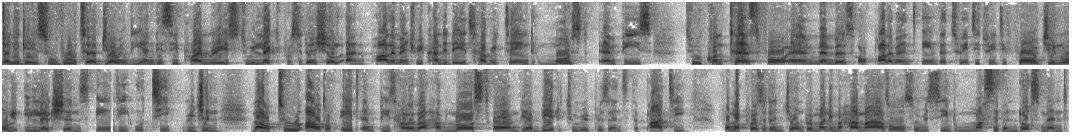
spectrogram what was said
Delegates who voted during the NDC primaries to elect presidential and parliamentary candidates have retained most MPs to contest for members of parliament in the 2024 general elections in the Oti region. Now, two out of eight MPs, however, have lost um, their bid to represent the party. Former President John Dramani Mahama has also received massive endorsement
